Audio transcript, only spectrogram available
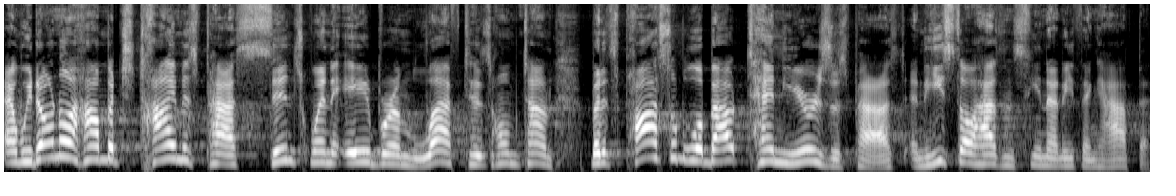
And we don't know how much time has passed since when Abram left his hometown, but it's possible about 10 years has passed, and he still hasn't seen anything happen.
